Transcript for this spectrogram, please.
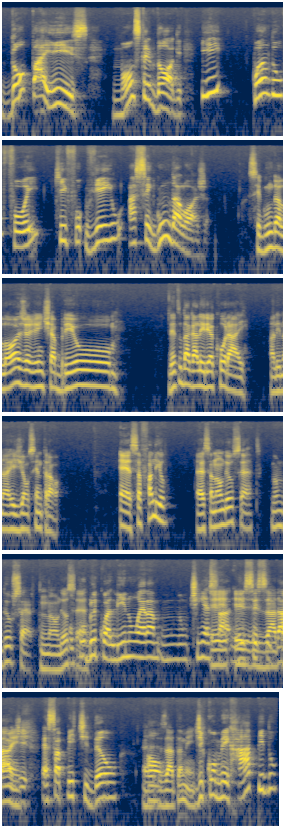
do país, Monster Dog. E quando foi que veio a segunda loja? Segunda loja a gente abriu dentro da Galeria Corai, ali na região central. Essa faliu. Essa não deu certo. Não deu certo. Não deu O certo. público ali não era, não tinha essa E- e- necessidade, exatamente. essa aptidão É, ao- exatamente. de comer rápido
